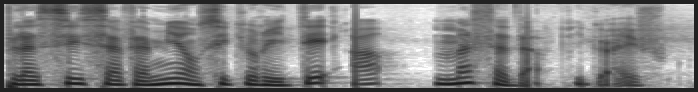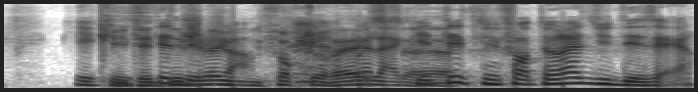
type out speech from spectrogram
placé sa famille en sécurité à Masada, figurez-vous qui, était déjà, une forteresse. Voilà, qui était une forteresse du désert.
